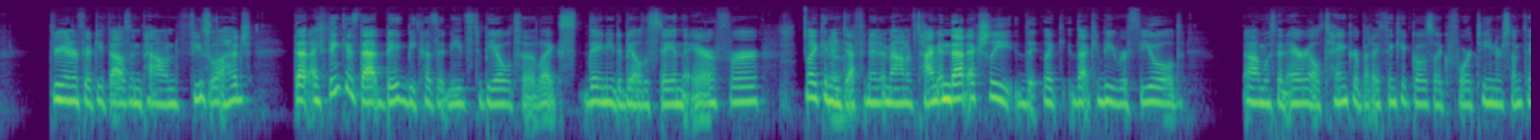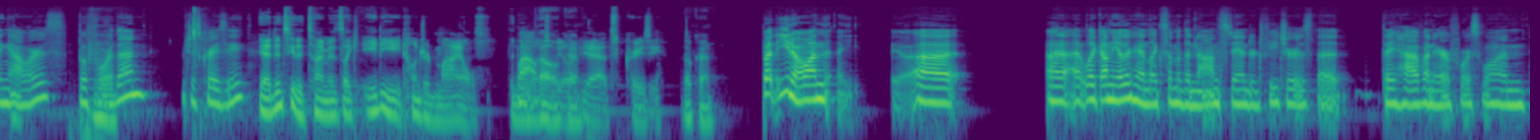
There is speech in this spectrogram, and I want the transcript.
350,000 pound fuselage that I think is that big because it needs to be able to, like, they need to be able to stay in the air for like an indefinite amount of time. And that actually, th- like, that can be refueled um, with an aerial tanker, but I think it goes like 14 or something hours before then, which is crazy. Yeah, I didn't see the time. It's like 8,800 miles. the Wow. ones Oh, okay. Yeah, it's crazy. Okay. But you know, on uh, uh, like on the other hand, like some of the non-standard features that they have on Air Force One,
